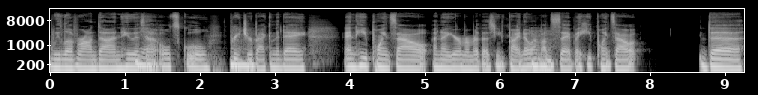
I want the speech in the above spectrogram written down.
we love Ron Dunn who is Yeah. an old school preacher Mhm. back in the day and he points out I know you remember this you probably know what I'm about to say but he points out the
